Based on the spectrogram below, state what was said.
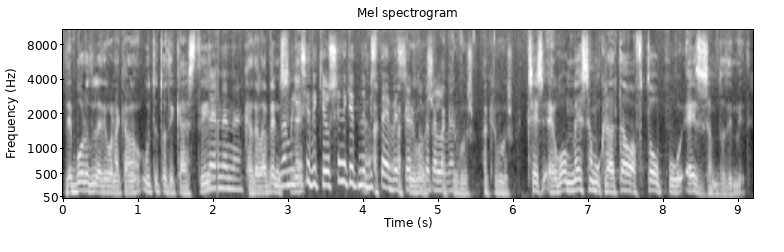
Δεν μπορώ δηλαδή εγώ να κάνω ούτε το δικαστή. Ναι, ναι, ναι. Καταλαβαίνεις, Να είναι- μιλήσει η δικαιοσύνη και την εμπιστεύεσαι. Αυτό Ακριβώς, καταλαβαίνω. Ακριβώς, ακριβώς. Ξέρεις, εγώ μέσα μου κρατάω αυτό που έζησα με τον Δημήτρη.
